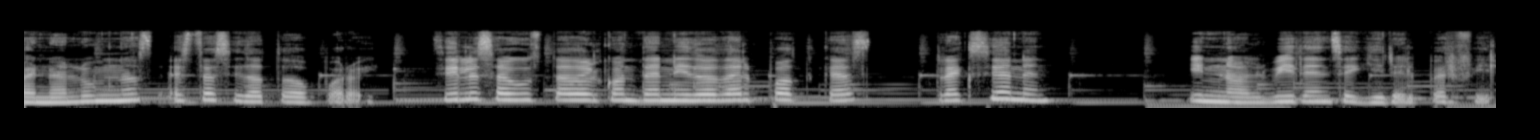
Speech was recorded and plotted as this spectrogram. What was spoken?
Bueno alumnos, esto ha sido todo por hoy. Si les ha gustado el contenido del podcast, reaccionen y no olviden seguir el perfil.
